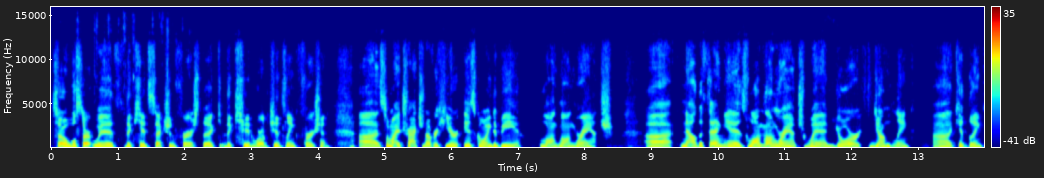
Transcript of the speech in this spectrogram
So we'll start with the kids section first, the the kid world, kids link version. Uh, so my attraction over here is going to be Lon Lon Ranch. Uh, now the thing is, Lon Lon Ranch, when you're young Link, uh, kid Link,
